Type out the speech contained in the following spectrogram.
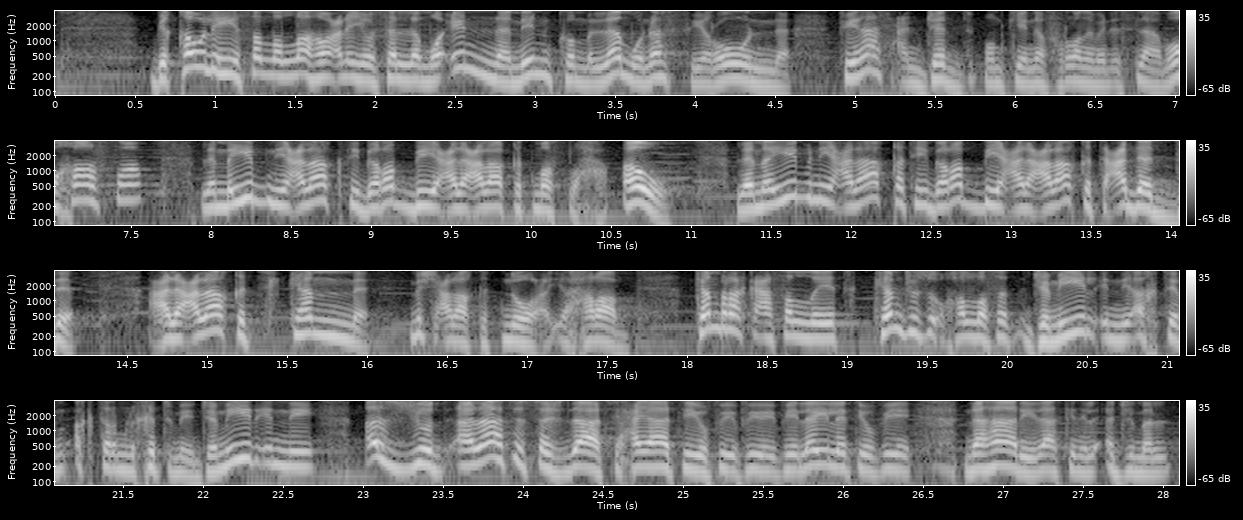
بقوله صلى الله عليه وسلم وإن منكم لمنفرون. في ناس عن جد ممكن ينفرون من الإسلام وخاصة لما يبني علاقتي بربي على علاقة مصلحة أو لما يبني علاقتي بربي على علاقة عدد على علاقة كم مش علاقة نوع يا حرام. كم ركعة صليت؟ كم جزء خلصت؟ جميل إني أختم أكثر من ختمة. جميل إني أسجد آلاف السجدات في حياتي وفي في, في ليلتي وفي نهاري لكن الأجمل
